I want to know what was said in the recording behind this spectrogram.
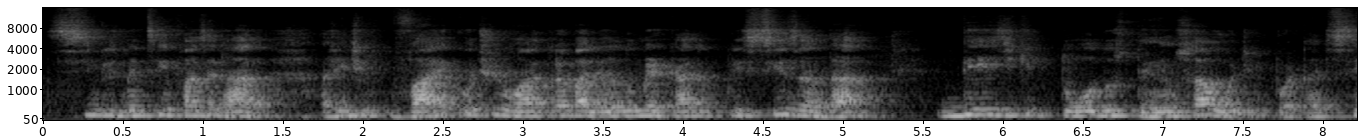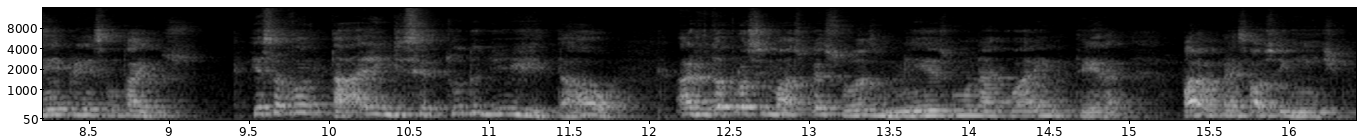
simplesmente sem fazer nada. A gente vai continuar trabalhando, o mercado precisa andar desde que todos tenham saúde. Importante sempre ressaltar isso. E essa vantagem de ser tudo digital ajuda a aproximar as pessoas mesmo na quarentena. Para pensar o seguinte:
